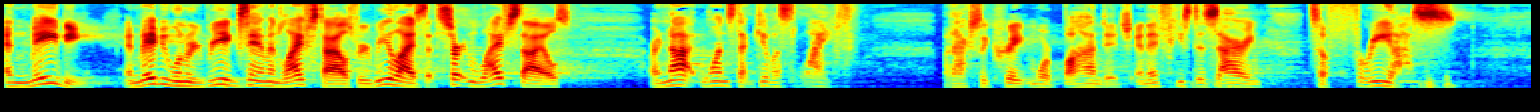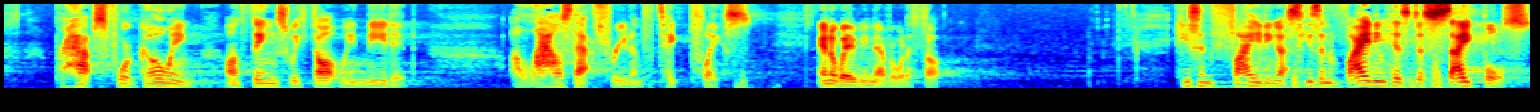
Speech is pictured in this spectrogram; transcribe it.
And maybe, and maybe when we re examine lifestyles, we realize that certain lifestyles are not ones that give us life, but actually create more bondage. And if He's desiring to free us, perhaps foregoing on things we thought we needed allows that freedom to take place in a way we never would have thought. He's inviting us, He's inviting His disciples.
